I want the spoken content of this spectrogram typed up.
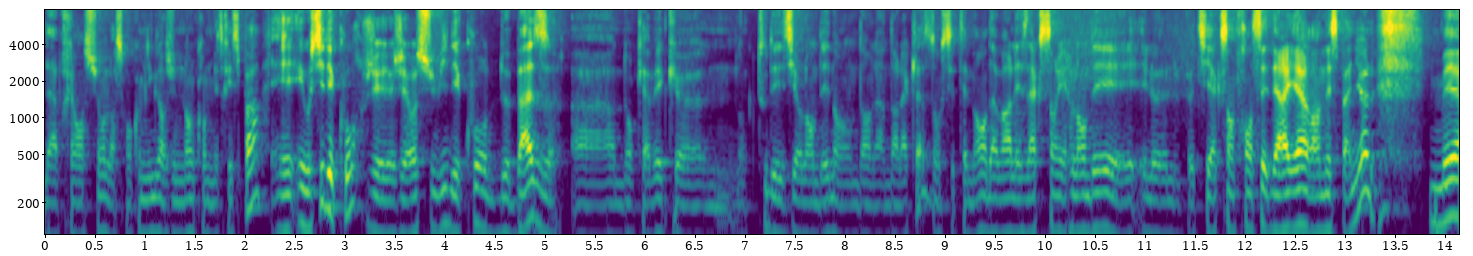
l'appréhension lorsqu'on communique dans une langue qu'on ne maîtrise pas. Et, aussi des cours. J'ai reçu des cours de base, euh, donc avec donc tous des Irlandais dans, la, classe. Donc c'était marrant d'avoir les accents irlandais et, le, petit accent français derrière en espagnol. Mais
